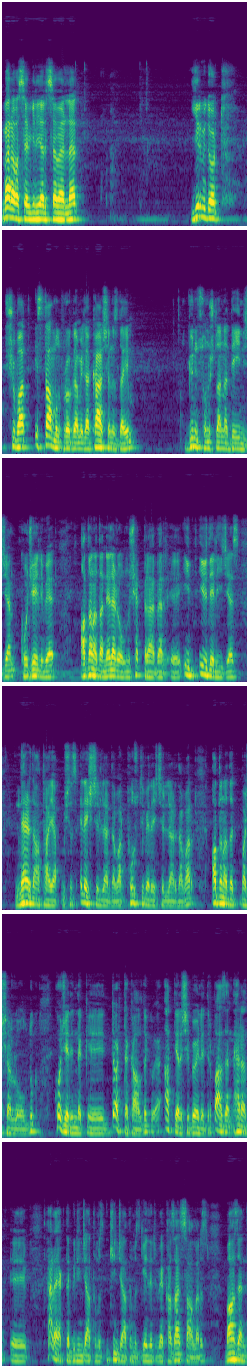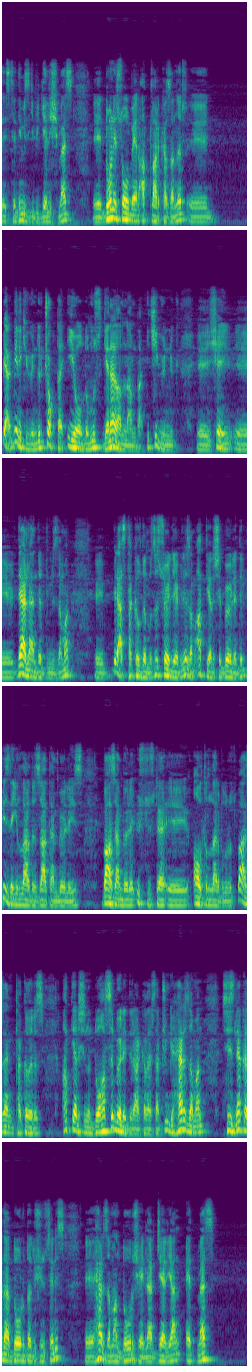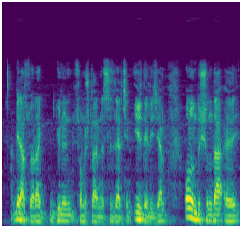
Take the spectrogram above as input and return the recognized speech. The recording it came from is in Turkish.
Merhaba sevgili yarışseverler. 24 Şubat İstanbul programıyla karşınızdayım. Günün sonuçlarına değineceğim. Kocaeli ve Adana'da neler olmuş hep beraber e, ir- irdeleyeceğiz. Nerede hata yapmışız? Eleştiriler de var, pozitif eleştiriler de var. Adana'da başarılı olduk. Kocaeli'nde e, kaldık. At yarışı böyledir. Bazen her at- e, her ayakta birinci atımız, ikinci atımız gelir ve kazanç sağlarız. Bazen de istediğimiz gibi gelişmez. E, donesi olmayan atlar kazanır. E, yani bir iki gündür çok da iyi olduğumuz genel anlamda iki günlük e, şey e, değerlendirdiğimiz zaman biraz takıldığımızı söyleyebiliriz ama at yarışı böyledir. Biz de yıllardır zaten böyleyiz. Bazen böyle üst üste e, altınlar buluruz. Bazen takılırız. At yarışının doğası böyledir arkadaşlar. Çünkü her zaman siz ne kadar doğru da düşünseniz e, her zaman doğru şeyler ceryan etmez. Biraz sonra günün sonuçlarını sizler için irdeleyeceğim. Onun dışında e,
